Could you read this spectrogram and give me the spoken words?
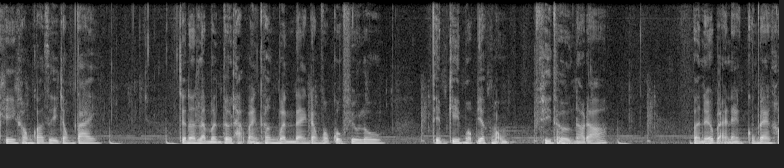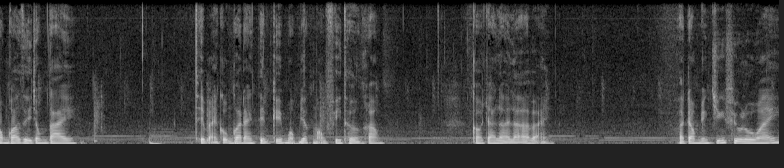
khi không có gì trong tay. Cho nên là mình tự thật bản thân mình đang trong một cuộc phiêu lưu, tìm kiếm một giấc mộng phi thường nào đó. Và nếu bạn đang, cũng đang không có gì trong tay, thì bạn cũng có đang tìm kiếm một giấc mộng phi thường không? Câu trả lời là ở bạn. Và trong những chuyến phiêu lưu ấy,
